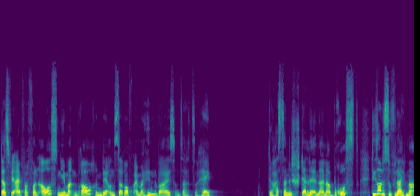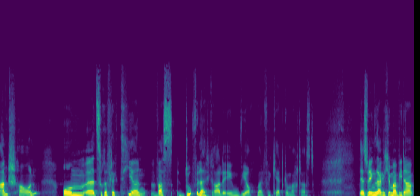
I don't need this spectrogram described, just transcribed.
dass wir einfach von außen jemanden brauchen, der uns darauf einmal hinweist und sagt so, hey, du hast eine Stelle in deiner Brust, die solltest du vielleicht mal anschauen, um äh, zu reflektieren, was du vielleicht gerade irgendwie auch mal verkehrt gemacht hast. Deswegen sage ich immer wieder,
